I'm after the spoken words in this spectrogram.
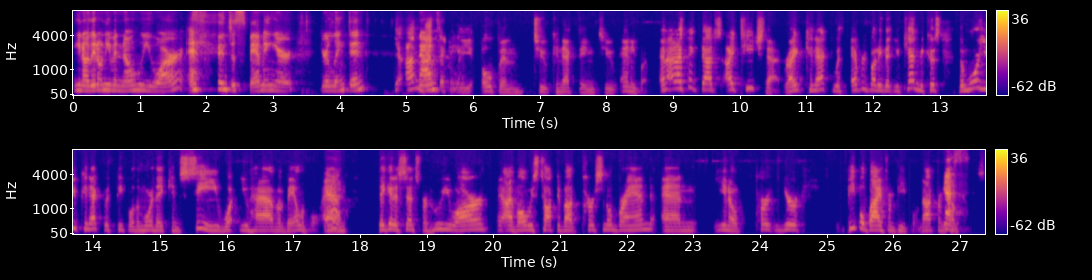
you know they don't even know who you are and, just spamming your your linkedin Yeah, I'm No, I'm generally open to connecting to anybody. And I think that's, I teach that, right? Connect with everybody that you can because the more you connect with people, the more they can see what you have available. Yeah. And they get a sense for who you are. I've always talked about personal brand and, you know, per your people buy from people, not from Yes. companies.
